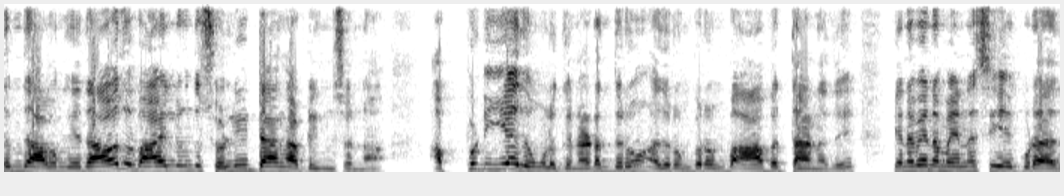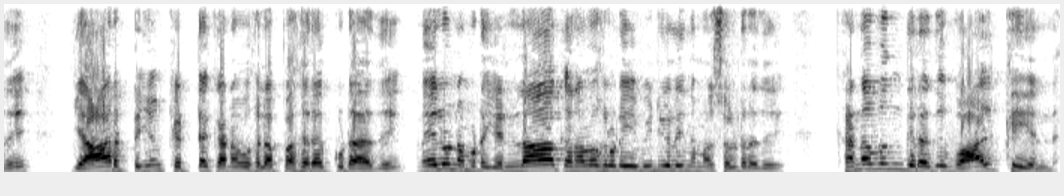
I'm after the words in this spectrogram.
இருந்து அவங்க ஏதாவது வாயிலிருந்து சொல்லிட்டாங்க அப்படின்னு சொன்னால் அப்படியே அது உங்களுக்கு நடந்துரும். அது ரொம்ப ரொம்ப ஆபத்தானது. எனவே நம்ம என்ன செய்யக்கூடாது? யார்கிட்டையும் கெட்ட கனவுகளை பகிரக்கூடாது. மேலும் நம்முடைய எல்லா கனவுகளுடைய வீடியோலையும் நம்ம சொல்றது கனவுங்கிறது வாழ்க்கை அல்ல.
